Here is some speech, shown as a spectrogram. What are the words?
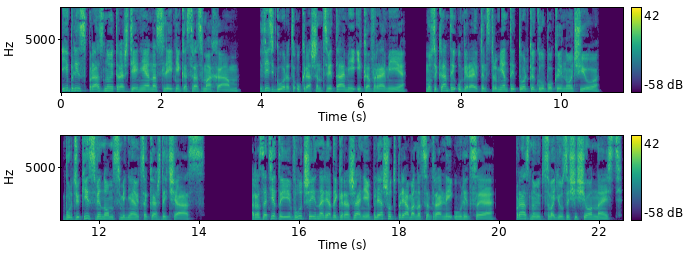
Иблис празднует рождение наследника с размахом. Весь город украшен цветами и коврами. Музыканты убирают инструменты только глубокой ночью. Бурдюки с вином сменяются каждый час. Разодетые в лучшие наряды горожане пляшут прямо на центральной улице. Празднуют свою защищенность.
